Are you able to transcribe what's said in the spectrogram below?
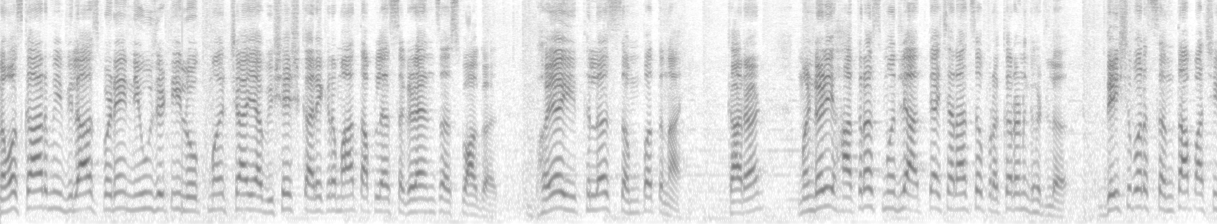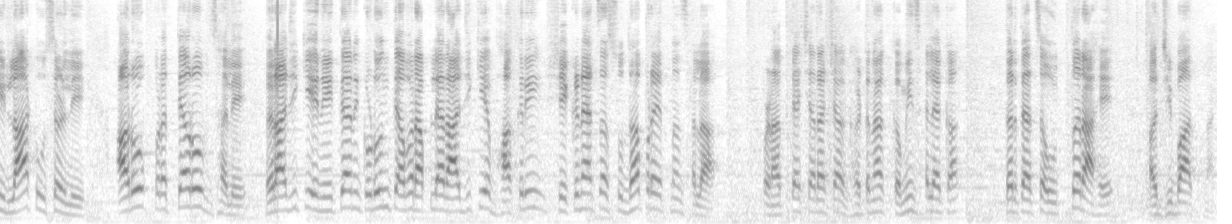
नमस्कार मी Vilas Bade news eighty लोकमतच्या या विशेष कार्यक्रमात आपल्या सगळ्यांचं स्वागत. भय इथलं संपत नाही. कारण मंडळी हाथरसमधल्या अत्याचाराचं प्रकरण घडलं. देशभर संतापाची लाट उसळली. आरोप प्रत्यारोप झाले. राजकीय नेत्यांकडून त्यावर आपल्या राजकीय भाकरी शेकण्याचा सुद्धा प्रयत्न झाला. पण अत्याचाराच्या घटना कमी झाल्या का? तर त्याचं उत्तर आहे अजिबात नाही.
